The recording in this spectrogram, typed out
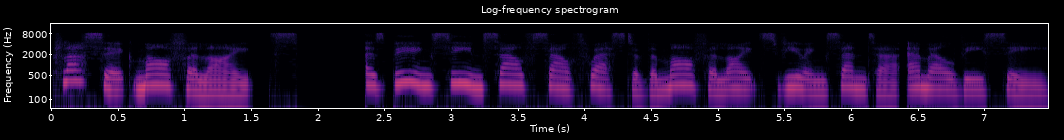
"...classic Marfa lights." as being seen south-southwest of the Marfa Lights Viewing Center MLVC.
